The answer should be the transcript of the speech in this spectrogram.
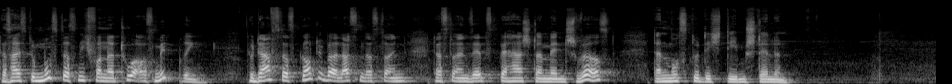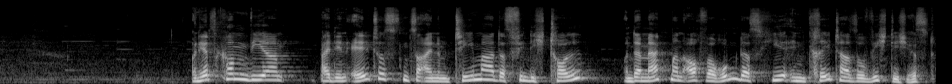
das heißt, du musst das nicht von Natur aus mitbringen. Du darfst das Gott überlassen, dass du ein, dass du ein selbstbeherrschter Mensch wirst, dann musst du dich dem stellen. Und jetzt kommen wir bei den Ältesten zu einem Thema, das finde ich toll. Und da merkt man auch, warum das hier in Kreta so wichtig ist.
